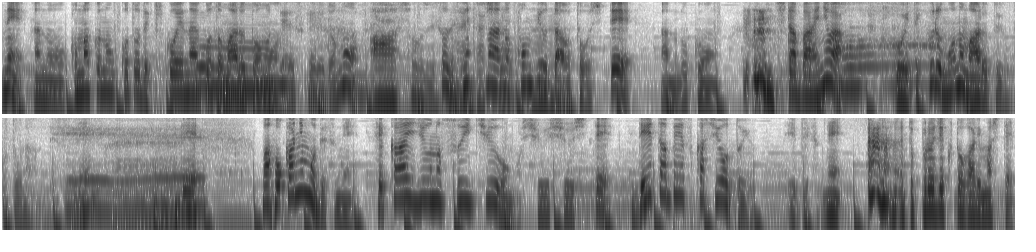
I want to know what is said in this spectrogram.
ね、あの鼓膜のことで聞こえないこともあると思うんですけれども、あそうですね、ね。まあ、あのコンピューターを通して、うん、あの録音した場合には聞こえてくるものもあるということなんですね。で、まあ、他にもですね世界中の水中音を収集してデータベース化しようというえですね。えっと、プロジェクトがありまして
